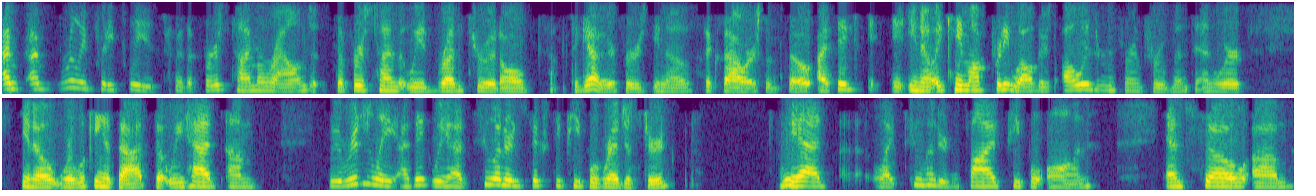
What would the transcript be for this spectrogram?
I'm I'm really pretty pleased for the first time around. It's the first time that we'd run through it all together for you know six hours, and so I think it, you know it came off pretty well. There's always room for improvement, and we're you know we're looking at that. But we had um, we originally I think we had 260 people registered. We had uh, like 205 people on, and so um,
